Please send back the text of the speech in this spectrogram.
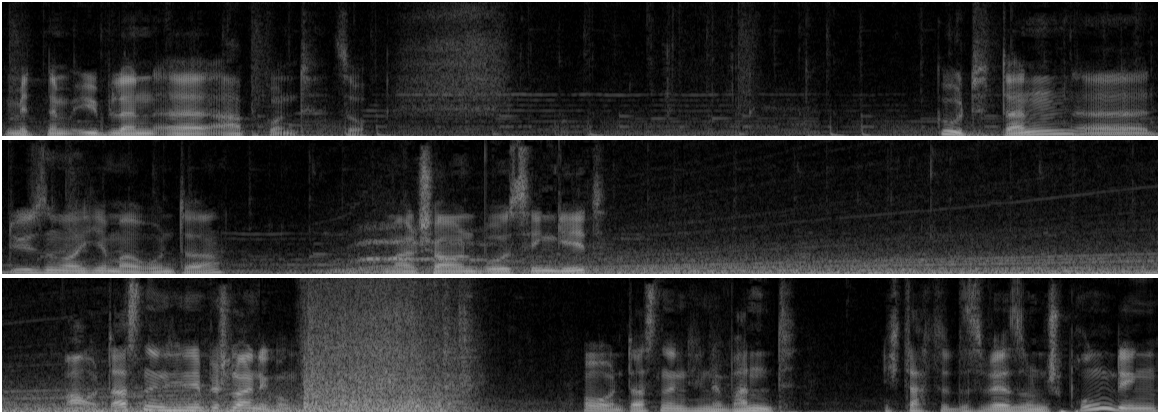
Mit einem üblen äh, Abgrund. So. Gut, dann äh, düsen wir hier mal runter. Mal schauen, wo es hingeht. Wow, das nennt ich eine Beschleunigung. Oh, und das nennt ich eine Wand. Ich dachte, das wäre so ein Sprungding.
